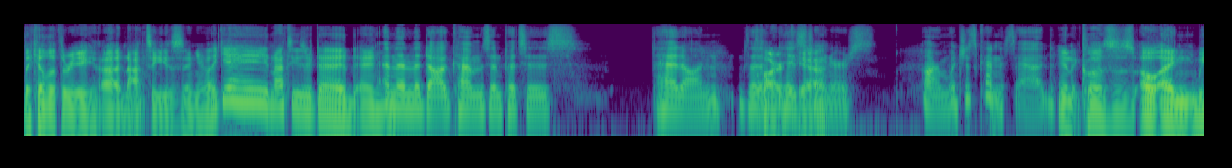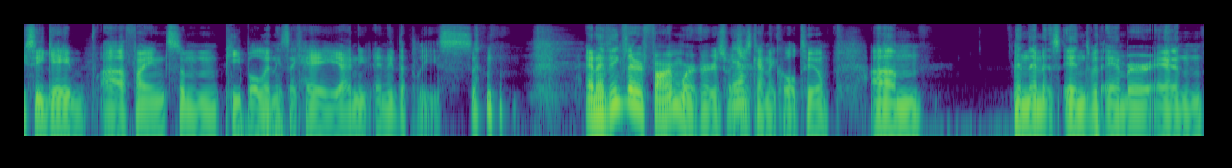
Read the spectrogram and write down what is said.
They kill the three uh, Nazis, and you're like, "Yay, Nazis are dead!" And, And then the dog comes and puts his head on the Clark, his yeah. trainer's arm, which is kind of sad. and it closes. Oh, and we see Gabe uh, find some people, and he's like, "Hey, I need I need the police." and I think they're farm workers, which Yeah. is kind of cool too. Um, and then it ends with Amber and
